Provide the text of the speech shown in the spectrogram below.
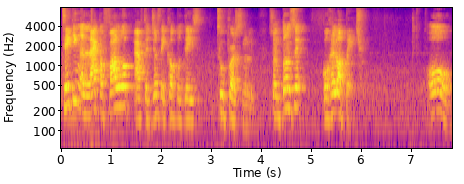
taking a lack of follow-up after just a couple days too personally. So, entonces, cógelo a pecho. Oh,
